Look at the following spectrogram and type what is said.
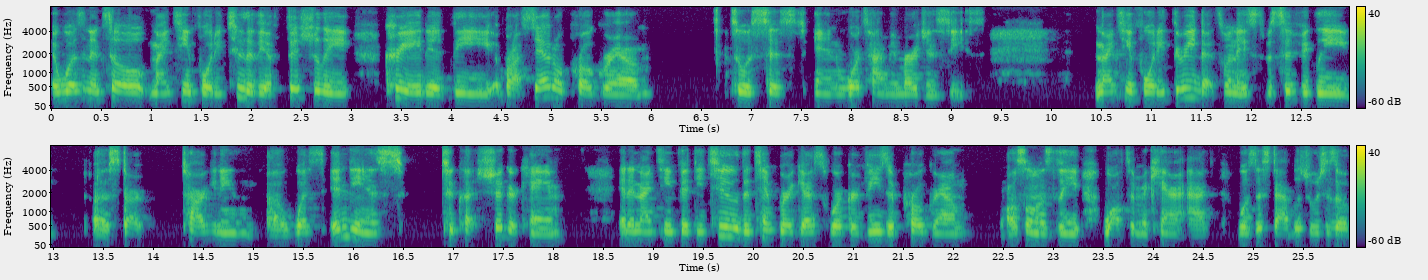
It wasn't until 1942 that they officially created the Bracero program to assist in wartime emergencies. 1943, that's when they specifically uh, start targeting uh, West Indians to cut sugar cane. And in 1952, the Temporary Guest Worker Visa Program, also known as the Walter McCarran Act, was established, which is a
